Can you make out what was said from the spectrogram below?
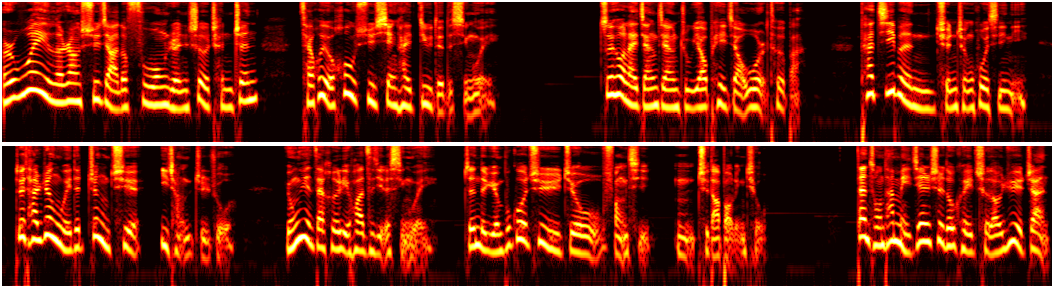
而为了让虚假的富翁人设成真，才会有后续陷害 Dude 的行为。最后来讲讲主要配角沃尔特吧，他基本全程和稀泥，对他认为的正确异常的执着，永远在合理化自己的行为，真的圆不过去就放弃，嗯，去打保龄球。但从他每件事都可以扯到越战，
